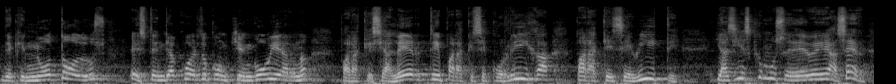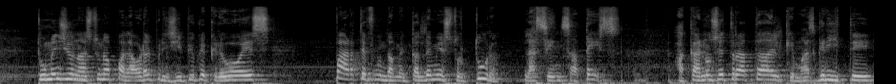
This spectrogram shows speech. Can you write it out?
de que no todos estén de acuerdo con quien gobierna para que se alerte, para que se corrija, para que se evite. Y así es como se debe hacer. Tú mencionaste una palabra al principio que creo es parte fundamental de mi estructura, la sensatez. Acá no se trata del que más grite,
